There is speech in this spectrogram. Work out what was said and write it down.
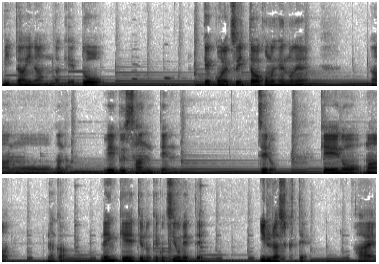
みたいなんだけど、結構ね、ツイッターはこの辺のね、あのー、なんだ、Web3.0 系の、まあ、なんか、連携っていうのを結構強めているらしくて、はい。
